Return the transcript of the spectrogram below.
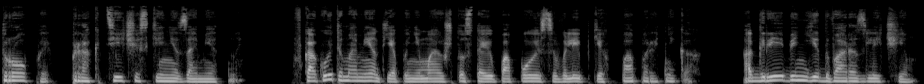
Тропы практически незаметны. В какой-то момент я понимаю, что стою по поясу в липких папоротниках, а гребень едва различим,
